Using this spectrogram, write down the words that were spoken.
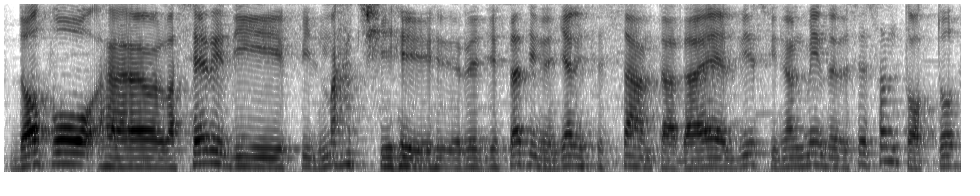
dopo eh, la serie di filmacci registrati negli anni 60 da Elvis, finalmente nel 68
